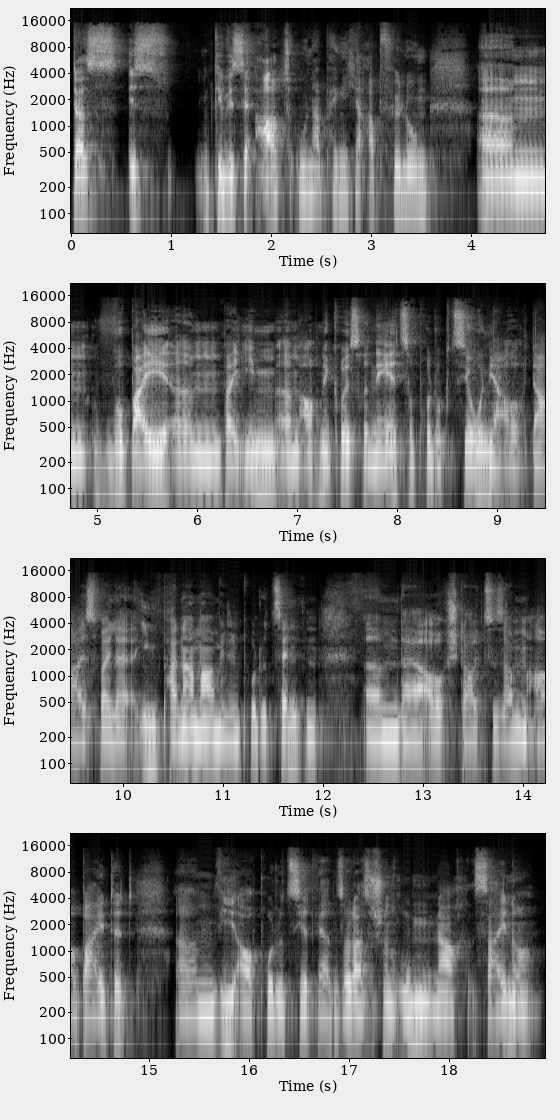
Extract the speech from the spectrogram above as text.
das ist gewisse Art unabhängiger Abfüllung, ähm, wobei ähm, bei ihm ähm, auch eine größere Nähe zur Produktion ja auch da ist, weil er in Panama mit den Produzenten ähm, da ja auch stark zusammenarbeitet, ähm, wie auch produziert werden soll. Also schon rum nach seiner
